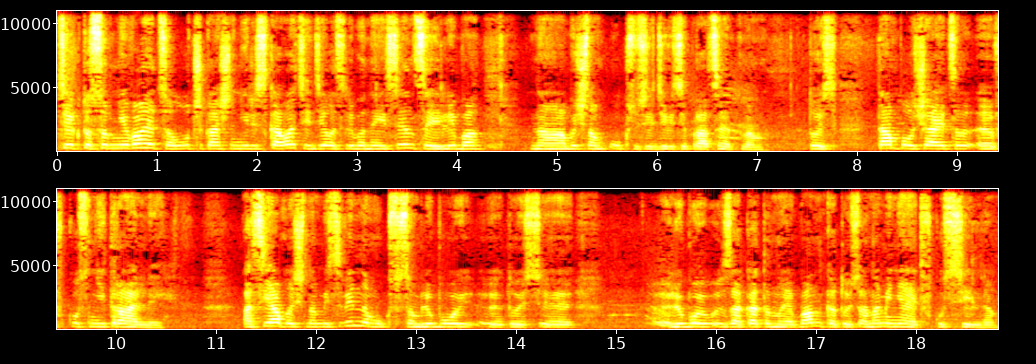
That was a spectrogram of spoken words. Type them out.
Те, кто сомневается, лучше, конечно, не рисковать и делать либо на эссенции, либо на обычном уксусе 9%. То есть там получается э, вкус нейтральный. А с яблочным и с винным уксусом любой, то есть любой закатанная банка, то есть она меняет вкус сильно.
